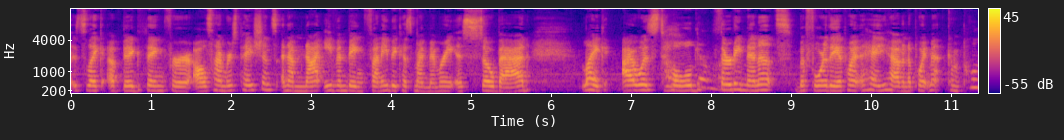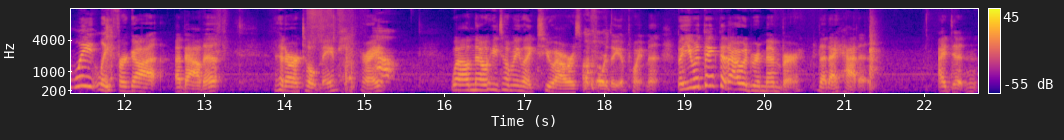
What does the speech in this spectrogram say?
It's like a big thing for Alzheimer's patients, and I'm not even being funny because my memory is so bad. Like, I was told 30 minutes before the appointment, hey, you have an appointment, completely forgot about it. Hadar told me, right? Well, no, he told me like two hours before the appointment. But you would think that I would remember that I had it. I didn't.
